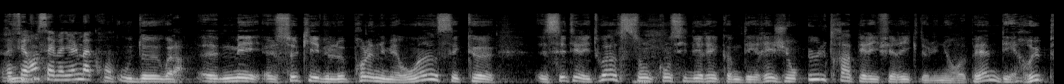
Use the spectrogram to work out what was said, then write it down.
Référence à Emmanuel Macron. Ou de voilà. Euh, mais ce qui est le problème numéro un, c'est que ces territoires sont considérés comme des régions ultra-périphériques de l'Union européenne, des RUP,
